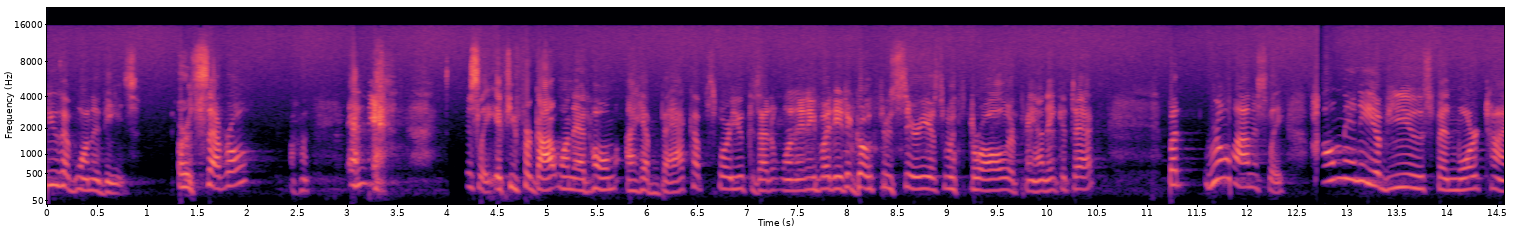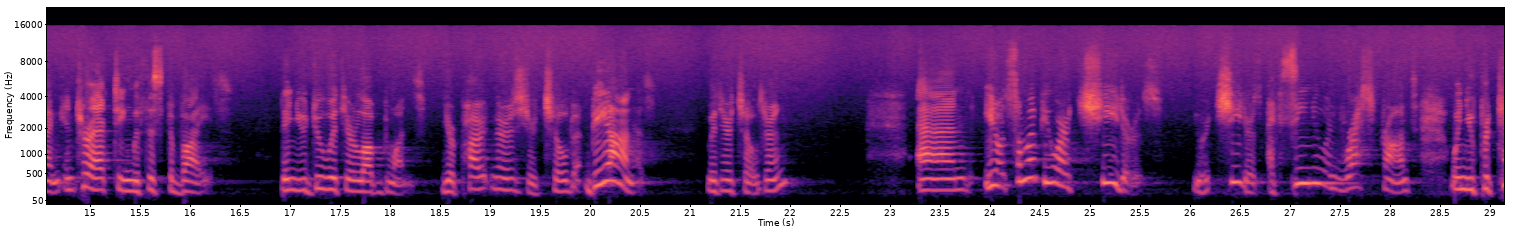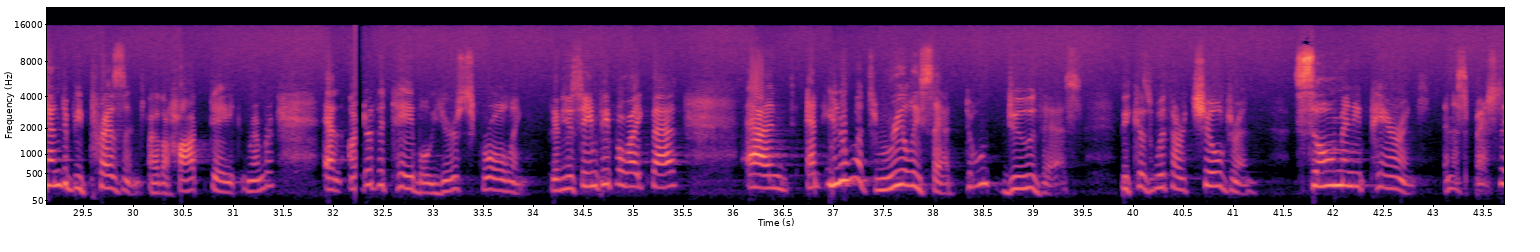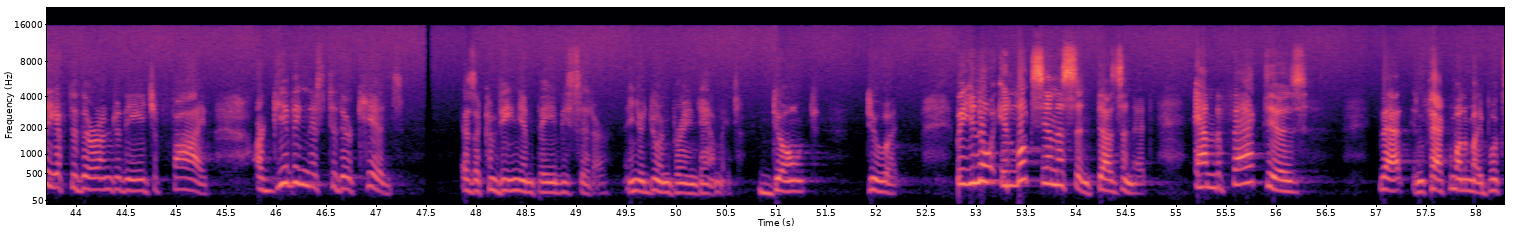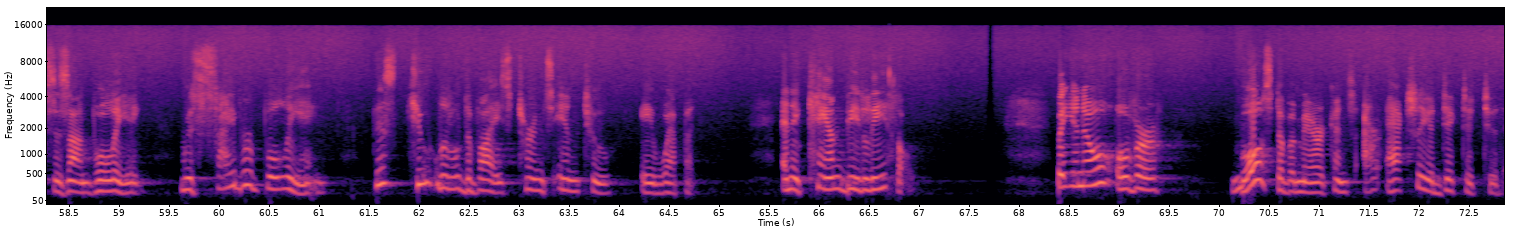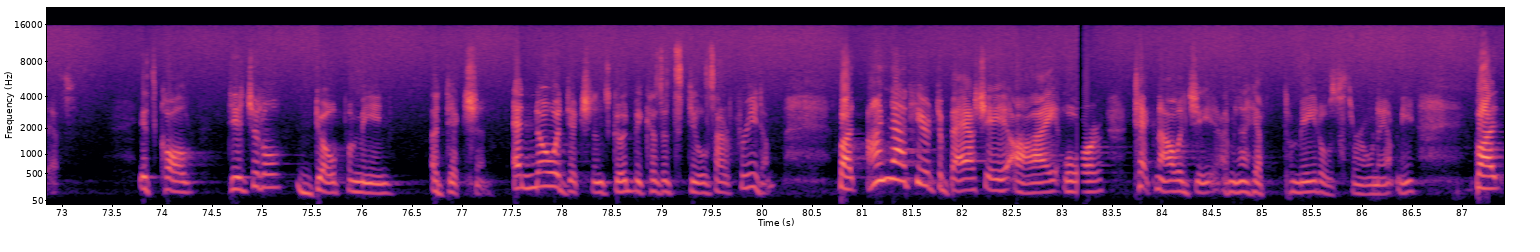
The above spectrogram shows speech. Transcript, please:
of you have one of these or several? Uh-huh. And, and seriously, if you forgot one at home, I have backups for you because I don't want anybody to go through serious withdrawal or panic attacks. But real honestly, how many of you spend more time interacting with this device than you do with your loved ones, your partners, your children? Be honest with your children. And, you know, some of you are cheaters. You're cheaters. I've seen you in restaurants when you pretend to be present at a hot date, remember? And under the table, you're scrolling. Have you seen people like that? And, and you know what's really sad? Don't do this because with our children, so many parents, and especially after they're under the age of five, are giving this to their kids as a convenient babysitter, and you're doing brain damage. Don't do it. But you know, it looks innocent, doesn't it? And the fact is that, in fact, one of my books is on bullying. With cyberbullying, this cute little device turns into a weapon, and it can be lethal. But you know, over most of Americans are actually addicted to this. It's called digital dopamine addiction. And no addiction is good because it steals our freedom. But I'm not here to bash AI or technology. I mean, I have tomatoes thrown at me. But,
